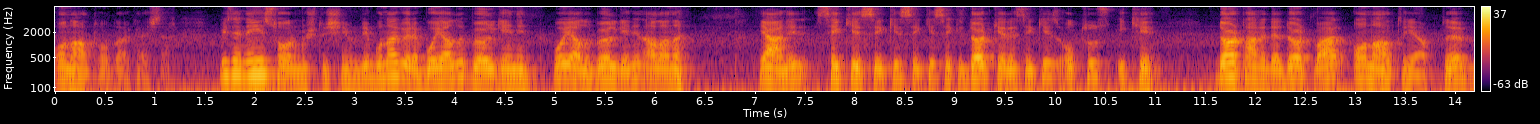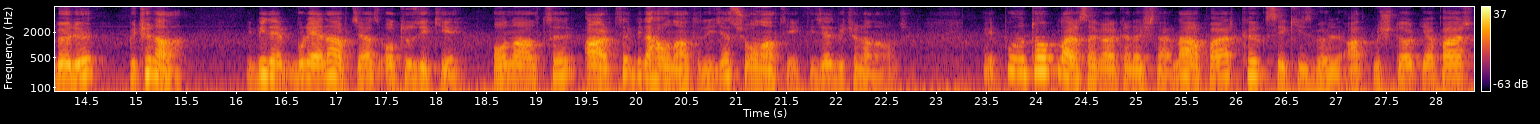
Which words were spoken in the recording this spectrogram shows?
16 oldu arkadaşlar. Bize neyi sormuştu şimdi? Buna göre boyalı bölgenin, boyalı bölgenin alanı. Yani 8, 8, 8, 8. 4 kere 8, 32. 4 tane de 4 var. 16 yaptı. Bölü bütün alan. Bir de buraya ne yapacağız? 32. 16 artı bir daha 16 diyeceğiz. Şu 16'yı ekleyeceğiz. Bütün alan olacak. Evet bunu toplarsak arkadaşlar ne yapar? 48 bölü 64 yapar.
